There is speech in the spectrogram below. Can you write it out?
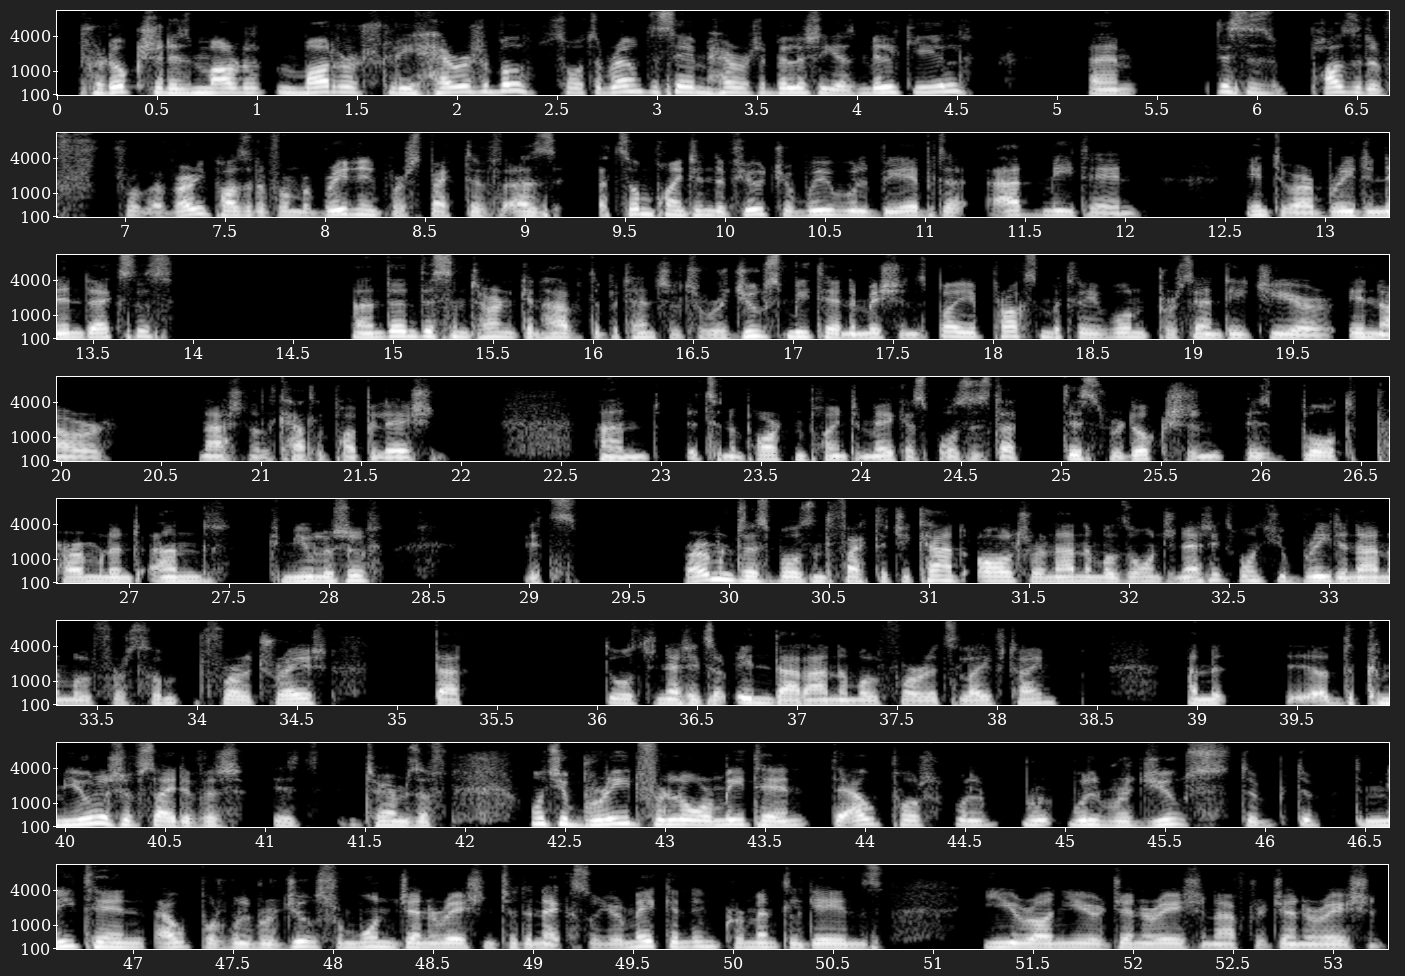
production is moder- moderately heritable, so it's around the same heritability as milk yield. Um, this is positive from a very positive from a breeding perspective, as at some point in the future we will be able to add methane into our breeding indexes. And then this in turn can have the potential to reduce methane emissions by approximately 1% each year in our national cattle population. And it's an important point to make, I suppose, is that this reduction is both permanent and cumulative. It's permanent, I suppose, in the fact that you can't alter an animal's own genetics. Once you breed an animal for some for a trait, that those genetics are in that animal for its lifetime. And uh, the cumulative side of it is in terms of once you breed for lower methane, the output will will reduce. The, the, the methane output will reduce from one generation to the next. So you're making incremental gains year on year, generation after generation.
